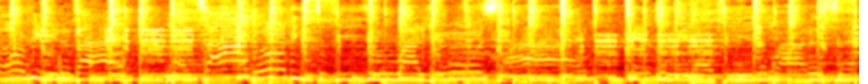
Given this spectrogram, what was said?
the a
